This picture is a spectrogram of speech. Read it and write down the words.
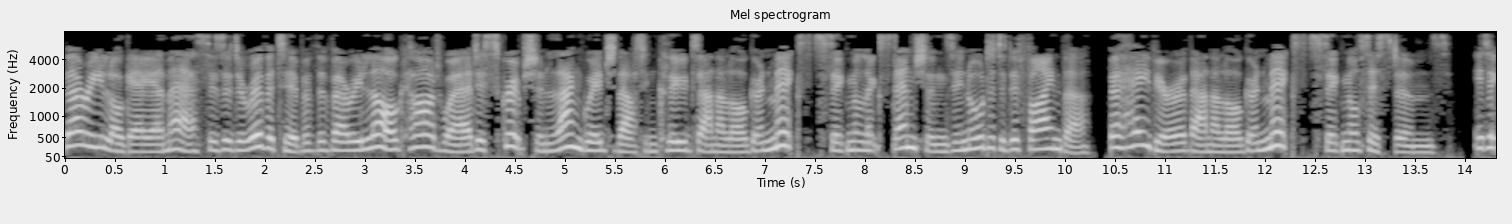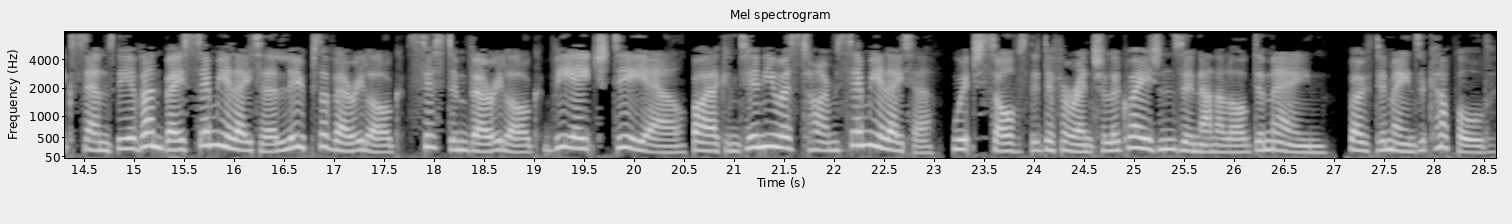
Verilog AMS is a derivative of the Verilog hardware description language that includes analog and mixed signal extensions in order to define the behavior of analog and mixed signal systems. It extends the event-based simulator loops of Verilog, System Verilog, VHDL, by a continuous time simulator, which solves the differential equations in analog domain. Both domains are coupled.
